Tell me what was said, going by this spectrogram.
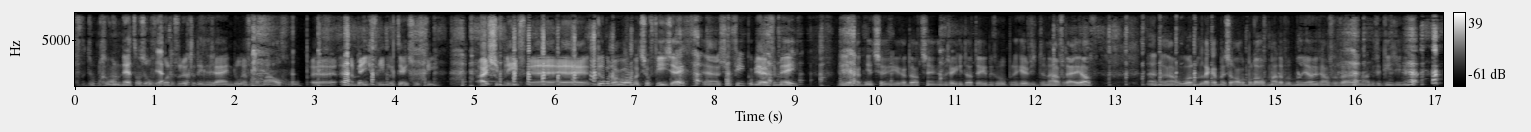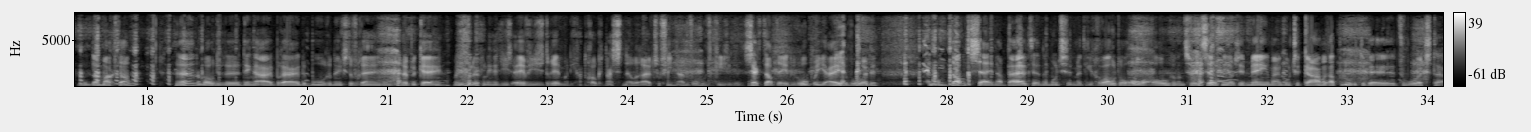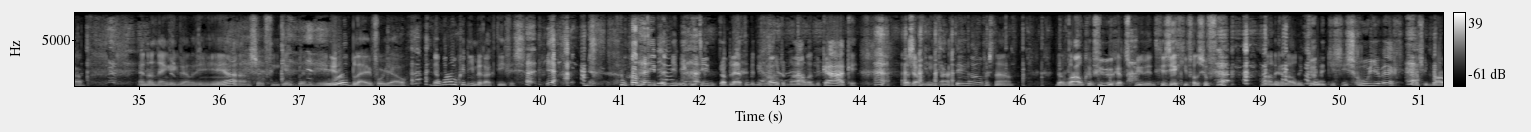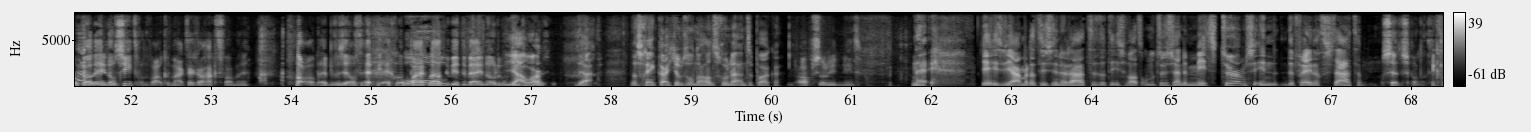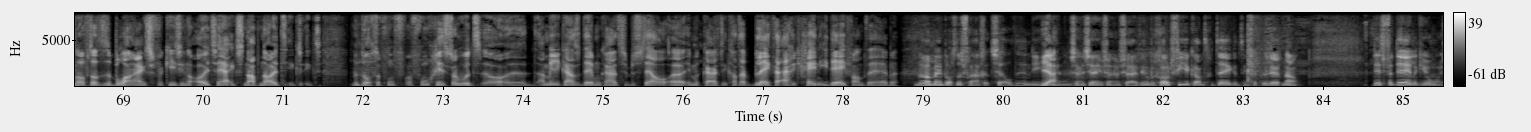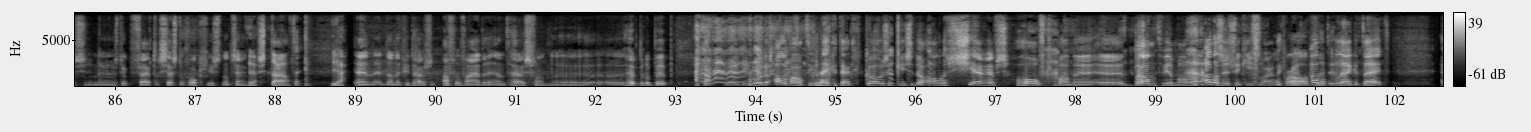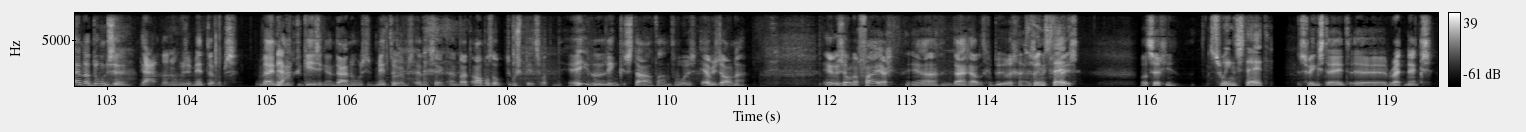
We doen gewoon net alsof we Ja. voor de vluchtelingen zijn. Doe even normaal groep. eh, en een beetje vriendelijk tegen Sophie. Alsjeblieft. eh, eh, doe er maar gewoon wat Sophie zegt. Sophie, kom jij even mee? En je gaat dit zeggen, je gaat dat zeggen. En dan zeg je dat tegen de groep. En dan geef je het daarna vrij af. En dan gaan we gewoon lekker met z'n allen beloven maar dat we het milieu gaan vervuilen na de verkiezingen. Dat mag dan. Hè, dan mogen ze de dingen uitbreiden, de boeren niks te vrezen. Huppakee. Maar die vluchtelingetjes eventjes erin. Maar die gaat er ook naar sneller uit, Sophie, naar de volgende verkiezingen. Zeg dat tegen de groep in je eigen woorden. En dan danst zij naar buiten. En dan moet ze met die grote holle ogen, want ze weet zelf niet of ze het meegemaakt, moet ze cameraploegen te, te woord staan. En dan denk ik wel eens, ja, Sophie, ik ben heel blij voor jou. Dat Wouke niet meer actief is. Want die met die nicotine-tabletten, met die grote malende kaken, daar zou ik niet graag tegenover staan. Dat Wouke vuur gaat spuwen in het gezichtje van Sophie. Nou, dan gaan al die krulletjes, die schroeien weg. Als je Wouke alleen al ziet. Want Wouke maakt er gehakt van, hè. Oh, dan hebben we zelf, dan heb je echt wel een paar glazen witte wijn nodig om Ja te hoor. Ja, dat is geen katje om zonder handschoenen aan te pakken. Absoluut niet. Nee. Jezus, ja, maar dat is inderdaad, eh, dat is wat. Ondertussen zijn de midterms in de Verenigde Staten. Ontzettend spannend. Ik geloof dat het de belangrijkste verkiezingen ooit zijn. Ja, ik snap nooit. Ik, ik, mijn dochter vroeg, vroeg gisteren hoe het eh, Amerikaanse democratische bestel eh, in elkaar zit. Ik had daar, bleek daar eigenlijk geen idee van te hebben. Nou, mijn dochters vragen hetzelfde. En die Ja. zijn 7 en 5. Ik heb een groot vierkant getekend. Ik heb gezegd, nou, dit verdeel ik jongens in een stuk 50, 60 hokjes. Dat zijn Ja. staten. Ja. En eh, dan heb je het huis van afgevaardigden en het huis van eh Huppelepup. Nou, die worden allemaal tegelijkertijd gekozen. Kiezen daar alle sheriffs, hoofdmannen, brandweermannen. Alles is verkiesbaar. Dat allemaal tegelijkertijd. En dan doen ze, ja, dan noemen ze midterms. Wij noemen Ja. het verkiezingen en daar noemen ze het midterms. En ik zeg, en wat allemaal zo op toespitst, wat een hele linker staat aan het worden, is Arizona. Arizona Fire. Ja, daar gaat het gebeuren, Gijs. Swing state? vrees- Wat zeg je? Swing state? Swing state, eh, rednecks.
